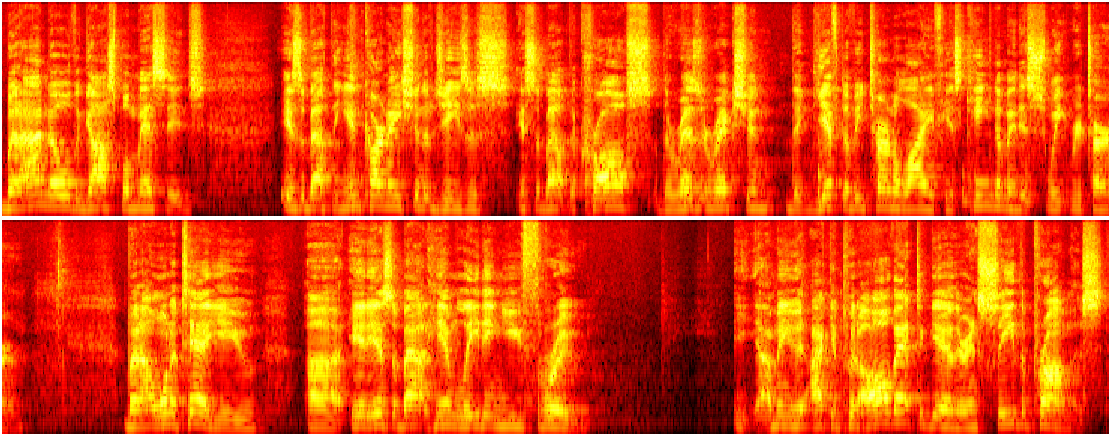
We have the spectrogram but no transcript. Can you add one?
But I know the gospel message is about the incarnation of Jesus. It's about the cross, the resurrection, the gift of eternal life, his kingdom, and his sweet return. But I want to tell you, uh, it is about him leading you through. I mean, I can put all that together and see the promise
